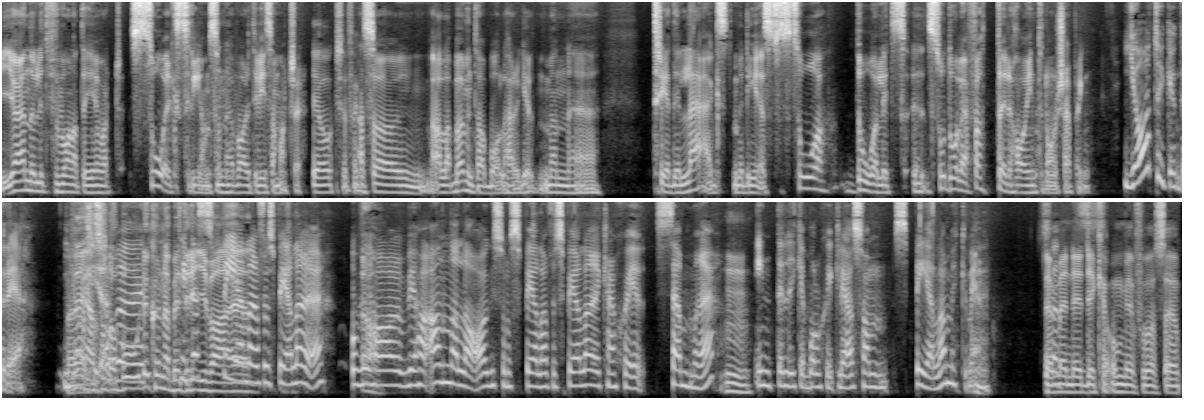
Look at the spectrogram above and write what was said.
jag är ändå lite förvånad att det har varit så extremt som det har varit i vissa matcher. jag också faktiskt. Alltså, alla behöver inte ha boll, herregud. Men eh, tredje lägst med det. Så, dåligt, så dåliga fötter har inte Norrköping. Jag tycker inte det. Nej, alltså, de borde kunna bedriva... Titta spelare för spelare. Och vi, Ja. har, vi har andra lag som spelar för spelare kanske är sämre, Mm. inte lika bollskickliga, som spelar mycket mer. Så Nej, men det, det kan, om jag får säga,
